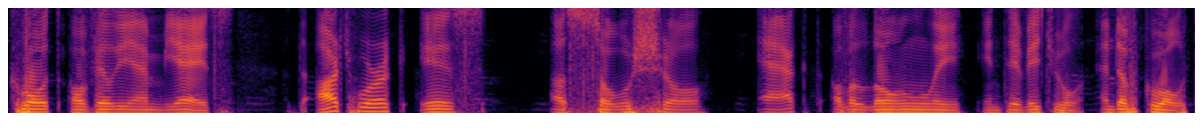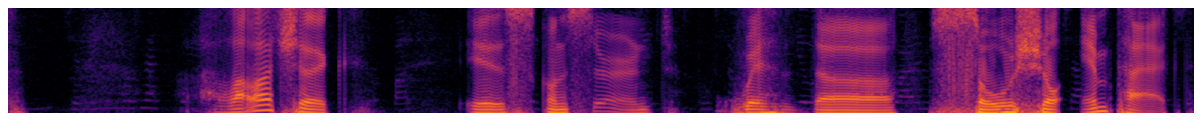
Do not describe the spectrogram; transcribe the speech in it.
quote of William Yeats. The artwork is a social act of a lonely individual. End of quote. Hlaváček is concerned with the social impact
